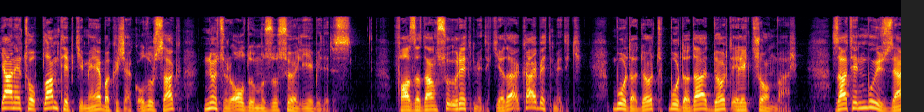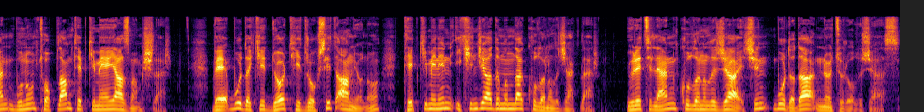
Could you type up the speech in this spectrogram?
Yani toplam tepkimeye bakacak olursak nötr olduğumuzu söyleyebiliriz. Fazladan su üretmedik ya da kaybetmedik. Burada 4, burada da 4 elektron var. Zaten bu yüzden bunun toplam tepkimeye yazmamışlar. Ve buradaki 4 hidroksit anyonu tepkimenin ikinci adımında kullanılacaklar. Üretilen kullanılacağı için burada da nötr olacağız.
